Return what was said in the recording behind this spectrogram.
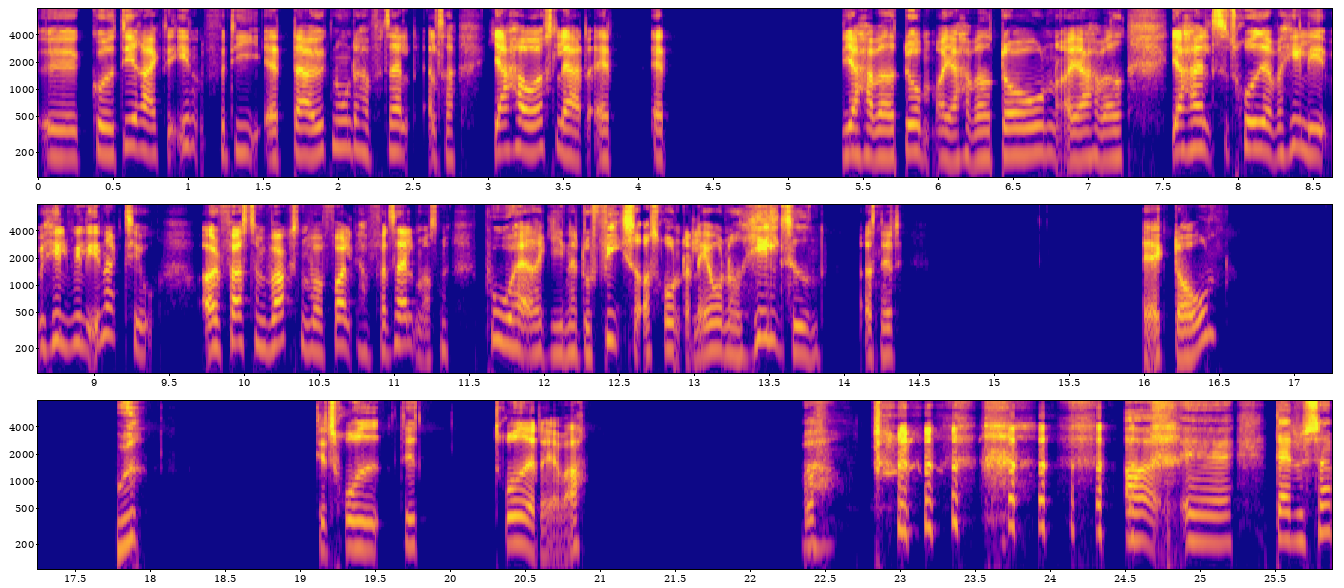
øh, gået direkte ind, fordi at der er jo ikke nogen, der har fortalt. Altså, jeg har også lært, at, at jeg har været dum, og jeg har været doven, og jeg har været... Jeg har altid troet, at jeg var helt, helt vildt inaktiv. Og det først som voksen, hvor folk har fortalt mig sådan, puha, Regina, du fiser også rundt og laver noget hele tiden. Og sådan lidt. Er jeg ikke doven? Gud. Det troede, det troede jeg, da jeg var. Wow. og øh, da du så... øh,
